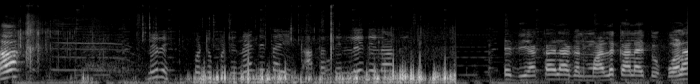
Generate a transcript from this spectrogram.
हा? नाही रे पट पट नाही देता येत. आता ते लय दिला दिया काय लागल? मालक आलाय तो पळा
